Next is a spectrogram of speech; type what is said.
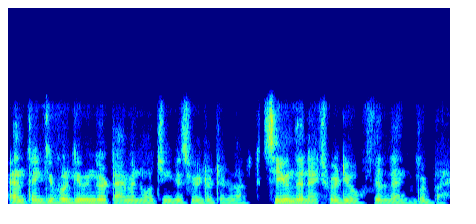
and thank you for giving your time and watching this video till last see you in the next video till then goodbye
